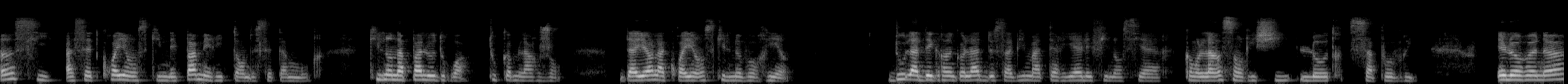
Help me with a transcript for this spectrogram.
ainsi à cette croyance qu'il n'est pas méritant de cet amour, qu'il n'en a pas le droit, tout comme l'argent. D'ailleurs, la croyance qu'il ne vaut rien. D'où la dégringolade de sa vie matérielle et financière. Quand l'un s'enrichit, l'autre s'appauvrit. Et le runner,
